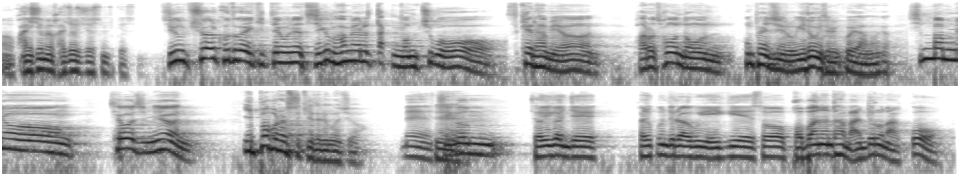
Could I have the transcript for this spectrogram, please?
어, 관심을 가져주셨으면 좋겠습니다. 지금 QR코드가 있기 때문에 지금 화면을 딱 멈추고 스캔하면 바로 청원동원 홈페이지로 이동이 될 거예요, 아마. 그러니까 10만 명 채워지면 입법을 할 수 있게 되는 거죠. 네, 예. 지금 저희가 이제 가족분들하고 얘기해서 법안은 다 만들어 놨고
